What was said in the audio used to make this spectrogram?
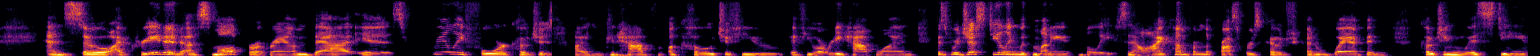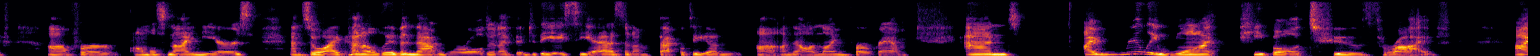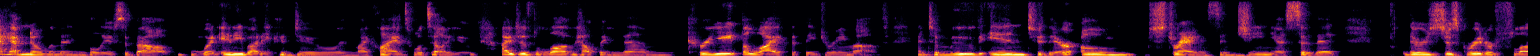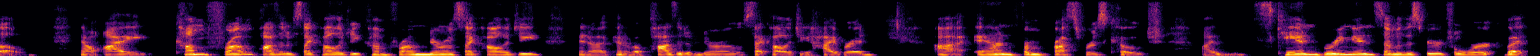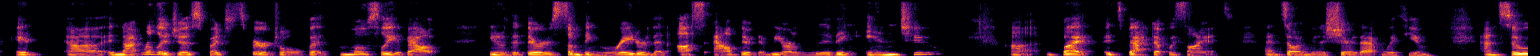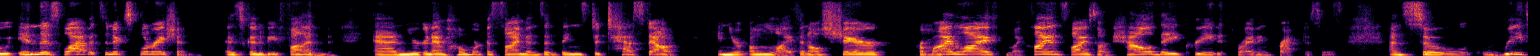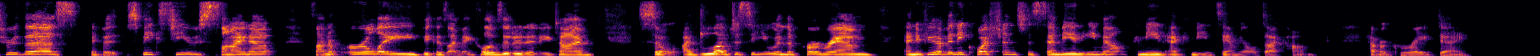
And so I've created a small program that is really for coaches uh, you can have a coach if you if you already have one because we're just dealing with money beliefs. Now I come from the prosperous coach kind of way. I've been coaching with Steve um, for almost nine years. And so I kind of live in that world and I've been to the ACS and I'm faculty on, uh, on the online program. And I really want people to thrive I have no limiting beliefs about what anybody can do and my clients will tell you I just love helping them create the life that they dream of and to move into their own strengths and genius so that there's just greater flow. Now I come from positive psychology, come from neuropsychology and a kind of a positive neuropsychology hybrid uh, and from Prosperous Coach. I can bring in some of the spiritual work, but it uh, and not religious, but spiritual, but mostly about, you know, that there is something greater than us out there that we are living into, uh, but it's backed up with science. And so I'm going to share that with you. And so in this lab, it's an exploration. It's going to be fun. And you're going to have homework assignments and things to test out in your own life. And I'll share from my life, my clients' lives on how they created thriving practices. And so read through this. If it speaks to you, sign up, sign up early because I may close it at any time. So I'd love to see you in the program. And if you have any questions, just send me an email, Kamin at KaminSamuel.com. Have a great day.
